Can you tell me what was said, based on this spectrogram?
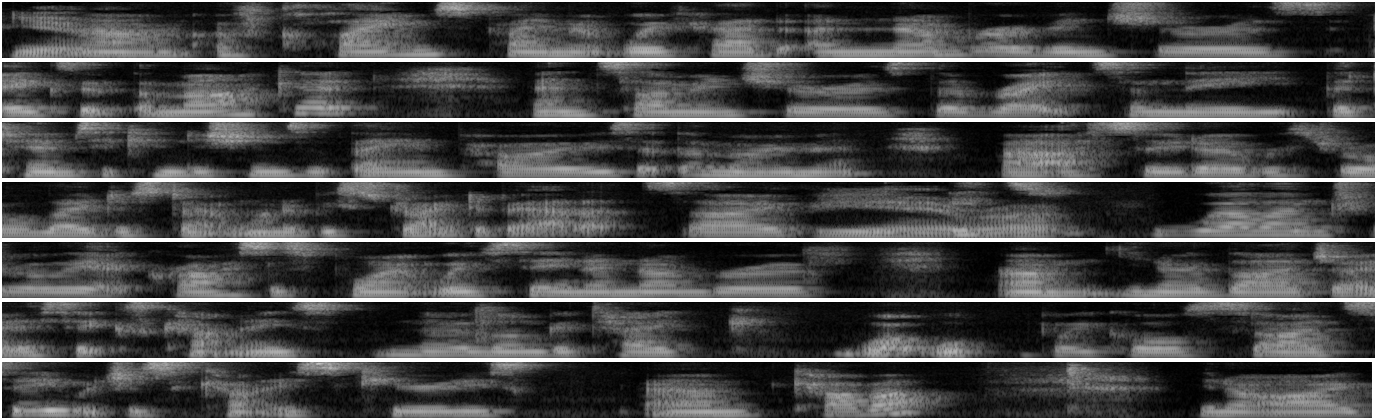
yeah. um, of claims payment. We've had a number of insurers exit the market, and some insurers, the rates and the, the terms and conditions that they impose at the moment are pseudo withdrawal. They just don't want to be straight about it. So yeah. it's Right. well and truly at crisis point. We've seen a number of, um, you know, large ASX companies no longer take what we call side C, which is company securities um, cover. You know, I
